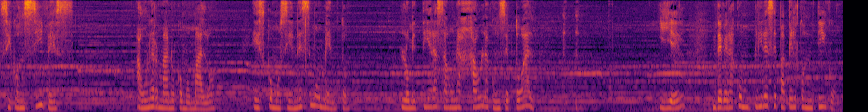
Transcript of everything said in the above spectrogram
Si concibes a un hermano como malo, es como si en ese momento lo metieras a una jaula conceptual. Y él deberá cumplir ese papel contigo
